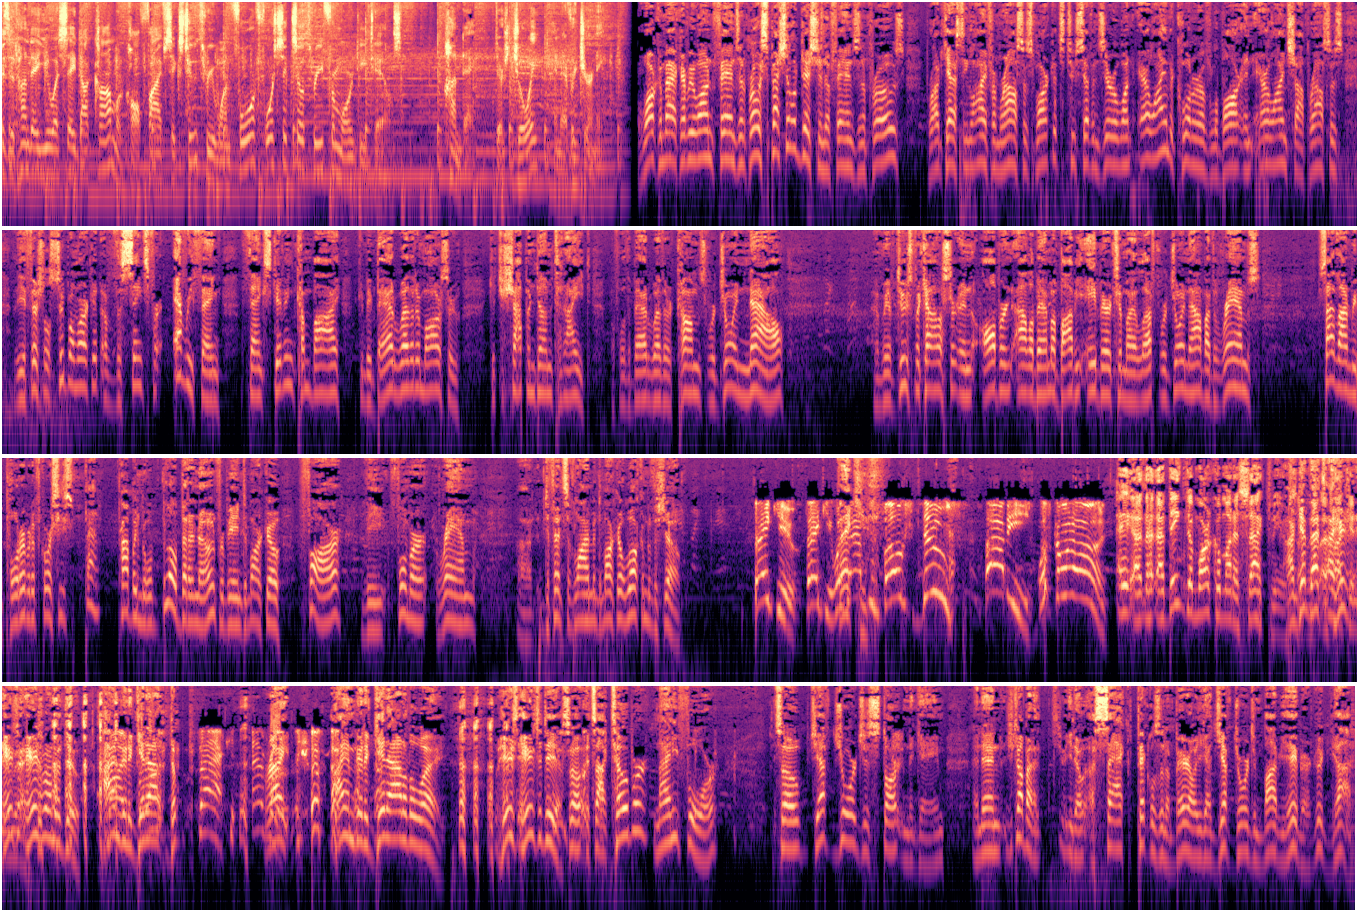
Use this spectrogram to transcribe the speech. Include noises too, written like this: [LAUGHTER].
Visit HyundaiUSA.com or call 562 for more details. Hyundai, there's joy in every journey. Welcome back, everyone. Fans and Pros, special edition of Fans and Pros, broadcasting live from Rouse's Markets, 2701 Airline, the corner of Labarre and Airline. Shop Rouse's, the official supermarket of the Saints for everything Thanksgiving. Come by. It can be bad weather tomorrow, so get your shopping done tonight before the bad weather comes. We're joined now and we have Deuce McAllister in Auburn, Alabama. Bobby Hebert to my left. We're joined now by the Rams sideline reporter, but of course he's probably a little better known for being D'Marco Farr, the former Ram uh, defensive lineman. D'Marco, welcome to the show. Thank you. Thank you. What's Thank happening, you. folks? Deuce, Bobby, what's going on? Hey, I, I think D'Marco might have sacked me. Or I'm something, that's, I here's, can here's, here's what I'm going to do. [LAUGHS] I'm going to get out. Sack ever. Right. I am going to get out of the way. [LAUGHS] Here's here's the deal. So it's October '94. So Jeff George is starting the game, and then you talk about a you know a sack, pickles in a barrel. You got Jeff George and Bobby Hebert. Good God.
